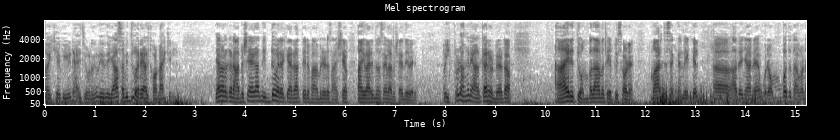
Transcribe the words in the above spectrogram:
നോക്കിയ വീട് അയച്ചു കൊടുക്കുന്നത് ഇത് ഞാൻ സമയം ഇതുവരെ ആൾ കോണ്ടാക്ട് ഇല്ല. ഞാൻ നടക്കണം അഭിഷേകാന്ത് ഇതുവരെ കയറാത്ത ഒരു ഫാമിലിയുടെ സാക്ഷ്യം ആയി വരുന്ന ദിവസങ്ങൾ അഭിഷേകത്തിൽ വരും. അപ്പൊ ഇപ്പോഴും അങ്ങനെ ആൾക്കാരുണ്ട് കേട്ടോ. ആയിരത്തി ഒമ്പതാമത്തെ എപ്പിസോഡ് മാർച്ച് സെക്കൻഡ് വീക്കിൽ അത് ഞാൻ ഒരു ഒമ്പത് തവണ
